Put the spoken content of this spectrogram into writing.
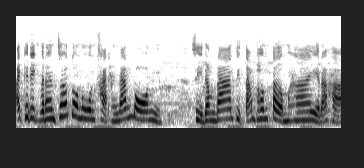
อะคริลิกเวนันเจอร์ตัวนูนค่ะทางด้านบน สีดำด้านติดตั้งเพิ่มเติมให้นะคะ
